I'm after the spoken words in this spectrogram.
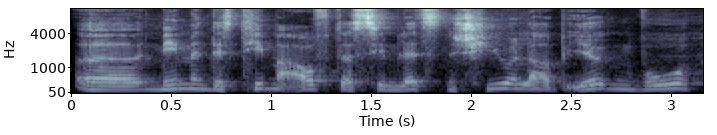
Äh, nehmen das Thema auf, dass sie im letzten Skiurlaub irgendwo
